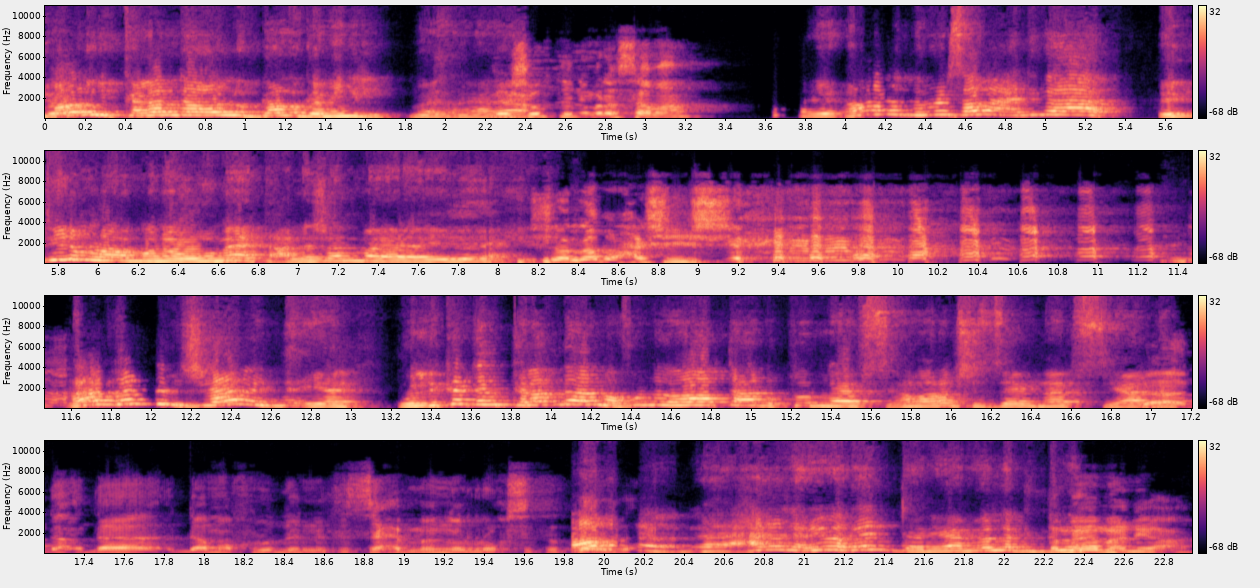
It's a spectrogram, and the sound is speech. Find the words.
يقول لي الكلام ده أقول له الجو جميل. يعني شفت نمرة سبعة؟ آه النمرة سبعة دي بقى اديله منومات علشان ما ي- شربوا حشيش. أنا بجد مش فاهم يعني واللي كتب الكلام ده المفروض إن هو بتاع دكتور نفسي. أنا ما أعرفش إزاي نفسي يعني. ده ده ده ده المفروض إن تتسحب منه رخصه طبعا التوبه حاجة غريبة جدا يعني. بيقول لك تماما يعني.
